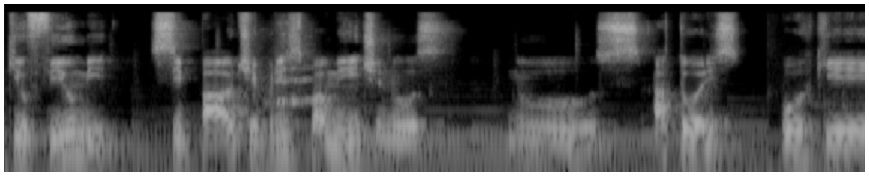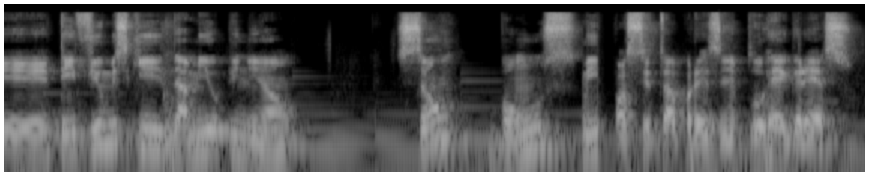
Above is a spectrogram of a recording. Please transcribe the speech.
que o filme se paute principalmente nos, nos atores. Porque tem filmes que, na minha opinião, são bons. Posso citar, por exemplo, O Regresso,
